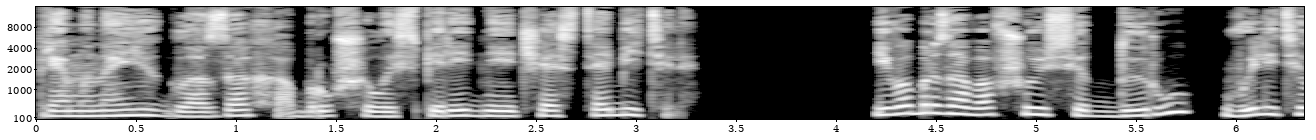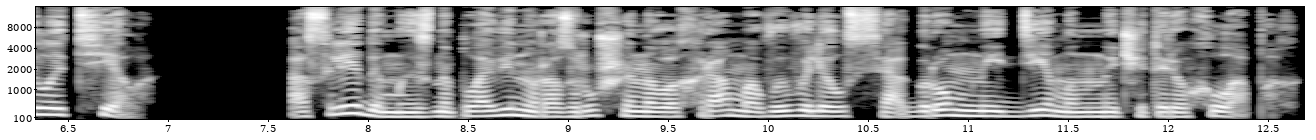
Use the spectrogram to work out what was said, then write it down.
Прямо на их глазах обрушилась передняя часть обители, и в образовавшуюся дыру вылетело тело, а следом из наполовину разрушенного храма вывалился огромный демон на четырех лапах.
